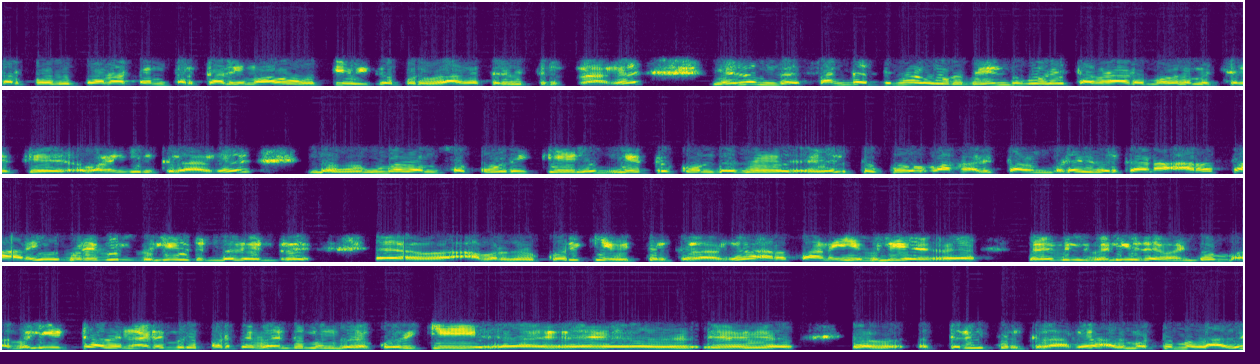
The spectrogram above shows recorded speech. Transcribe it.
தற்போது போராட்டம் தற்காலிகமாக ஒத்திவைக்கப்படுவதாக தெரிவித்திருக்கிறார்கள். மேலும் இந்த சங்கத்தினர் ஒரு வேண்டுகோளை தமிழ்நாடு முதலமைச்சருக்கு வழங்கியிருக்கிறார்கள். இந்த ஒன்பது அம்ச கோரிக்கையிலும் ஏற்றுக்கொண்டது எழுத்துப்பூர்வமாக அளித்தாலும் கூட இதற்கான அரசாணையை விரைவில் வெளியிடுங்கள் என்று அவர்கள் கோரிக்கையை வைத்திருக்கிறார்கள். அரசாணையை வெளியே விரைவில் வெளியிட வேண்டும். வெளியிட்டு அதை நடைமுறைப்படுத்த வேண்டும் என்கிற கோரிக்கையை தெரிவித்திருக்கிறார்கள் அது மட்டுமல்லாது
